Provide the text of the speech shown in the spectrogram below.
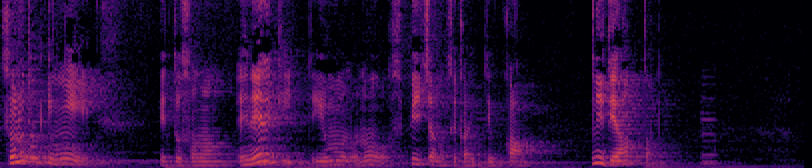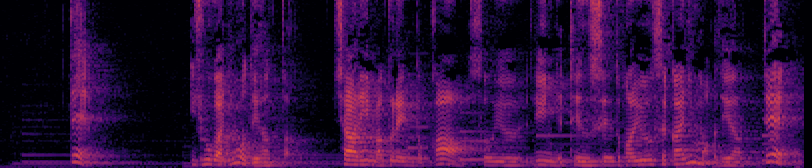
その時に、えっと、そのエネルギーっていうもののスピリチュアルの世界っていうかに出会ったとでヨガにも出会ったシャーリー・マクレインとかそういう輪廻転生とかいう世界にも出会って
